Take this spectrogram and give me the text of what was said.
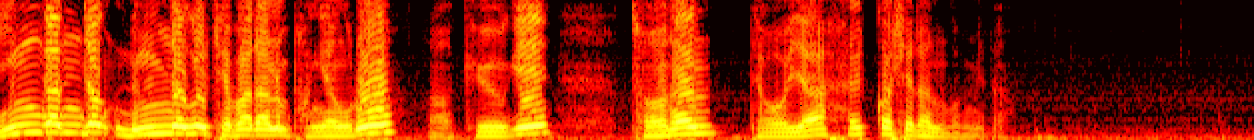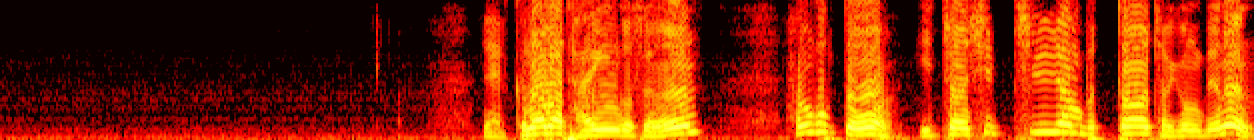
인간적 능력을 개발하는 방향으로 어, 교육이 전환되어야 할 것이라는 겁니다. 예, 그나마 다행인 것은 한국도 2017년부터 적용되는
